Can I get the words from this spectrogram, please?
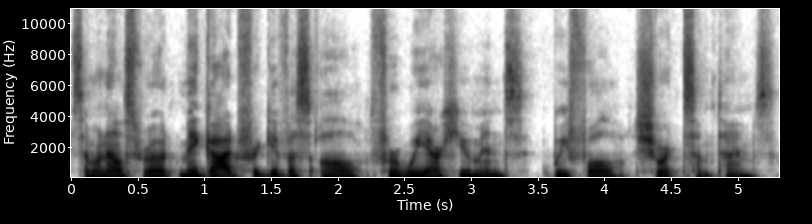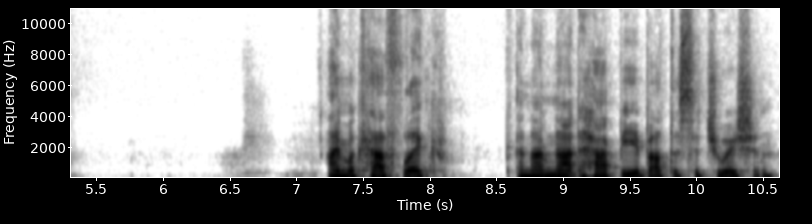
Someone else wrote, May God forgive us all, for we are humans. We fall short sometimes. I'm a Catholic, and I'm not happy about the situation,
